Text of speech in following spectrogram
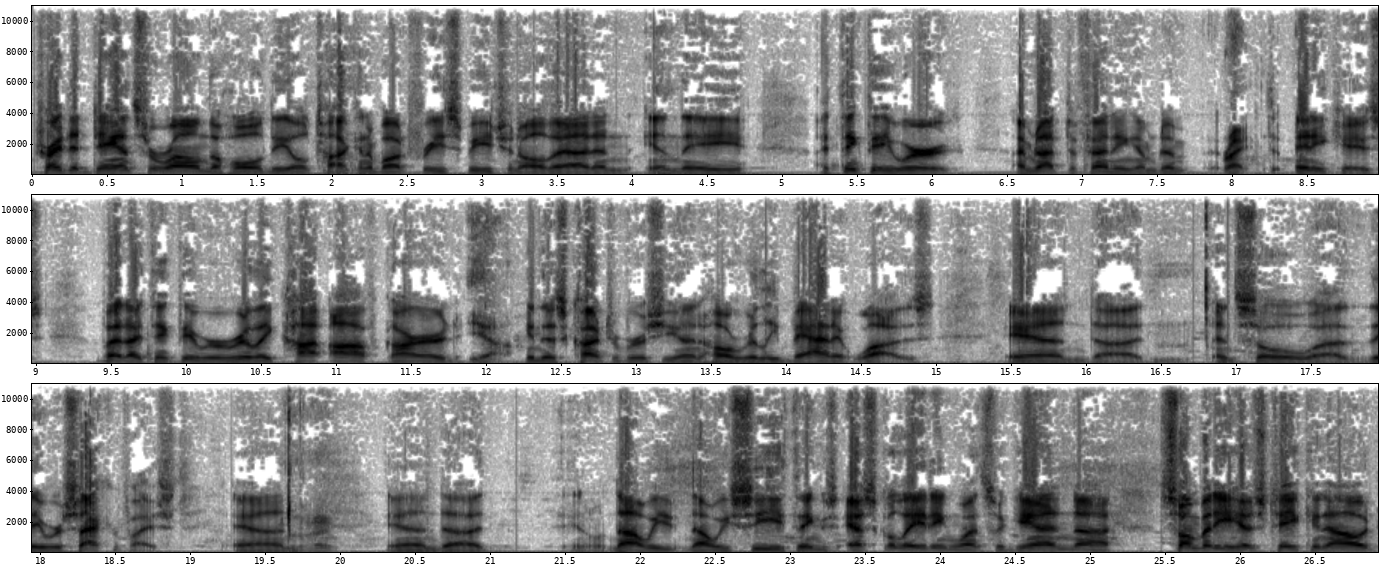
tried to dance around the whole deal, talking about free speech and all that. And, and they, I think they were, I'm not defending them to, Right. to any case, but I think they were really caught off guard Yeah. in this controversy on how really bad it was. And uh, and so uh, they were sacrificed, and and uh, you know now we now we see things escalating once again. Uh, somebody has taken out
